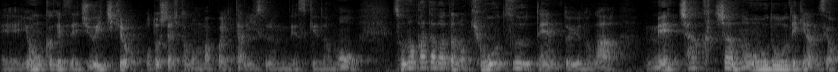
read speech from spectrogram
えー、4ヶ月で11キロ落とした人もやっぱいたりするんですけども、その方々の共通点というのが、めちゃくちゃ能動的なんですよ。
